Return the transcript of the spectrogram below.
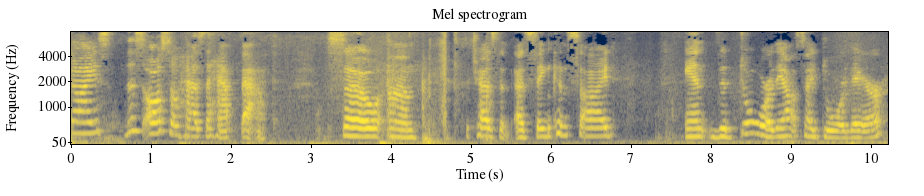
guys, this also has the half bath. So, um, which has the, a sink inside and the door, the outside door there.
